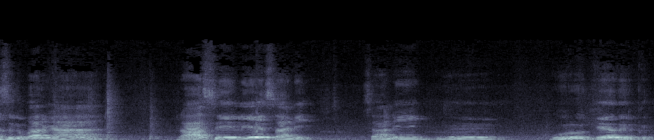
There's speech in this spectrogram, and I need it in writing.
மனசுக்கு பாருங்க. ராசியிலேயே சனி. சனி குரு கேது இருக்குது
